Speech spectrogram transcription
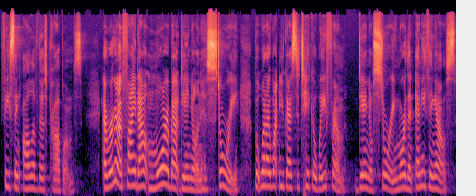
facing all of those problems. And we're going to find out more about Daniel and his story. But what I want you guys to take away from Daniel's story more than anything else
